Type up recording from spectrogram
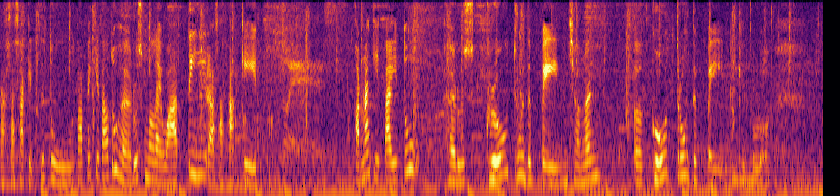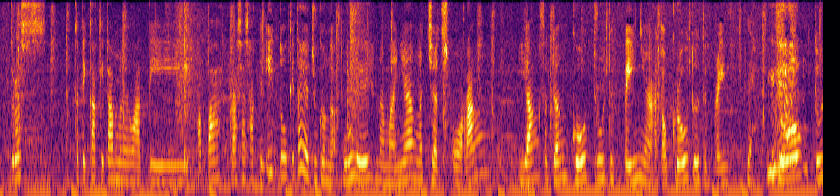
rasa sakit itu tapi kita tuh harus melewati rasa sakit. Karena kita itu harus grow through the pain jangan uh, go through the pain gitu loh. Terus ketika kita melewati apa rasa sakit itu kita ya juga nggak boleh namanya ngejudge orang yang sedang go through the pain-nya atau grow to the pain grow to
